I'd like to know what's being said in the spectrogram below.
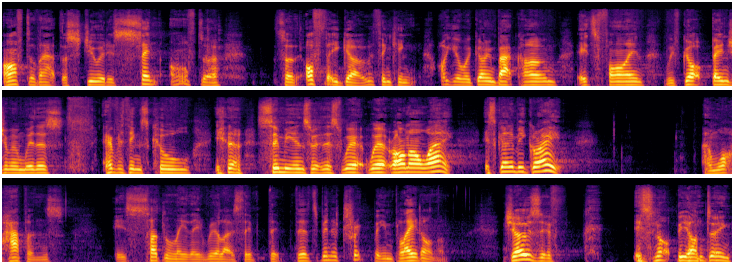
after that, the steward is sent after so off they go, thinking, oh, yeah, we're going back home. It's fine. We've got Benjamin with us. Everything's cool. You know, Simeon's with us. We're, we're on our way. It's going to be great. And what happens is suddenly they realize they've, there's been a trick being played on them. Joseph is not beyond doing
